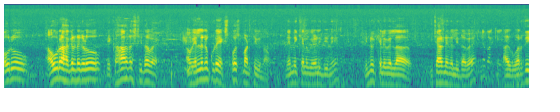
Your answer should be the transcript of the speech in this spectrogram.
ಅವರು ಅವರ ಹಗರಣಗಳು ಬೇಕಾದಷ್ಟು ಇದ್ದಾವೆ ಅವೆಲ್ಲನೂ ಕೂಡ ಎಕ್ಸ್ಪೋಸ್ ಮಾಡ್ತೀವಿ ನಾವು. ನಿನ್ನೆ ಕೆಲವು ಹೇಳಿದ್ದೀನಿ, ಇನ್ನೂ ಕೆಲವೆಲ್ಲ ವಿಚಾರಣೆಯಲ್ಲಿದ್ದಾವೆ. ಅದು ವರದಿ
